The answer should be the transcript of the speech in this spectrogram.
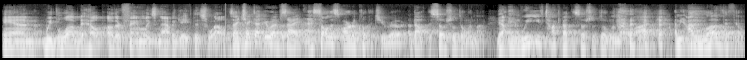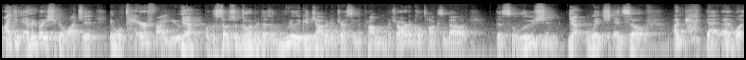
And we'd love to help other families navigate this well. So I checked out your website and I saw this article that you wrote about the social dilemma. Yeah. And we've talked about the social dilemma a lot. I mean, I love the film. I think everybody should go watch it. It will terrify you. Yeah. Well, the social dilemma does a really good job at addressing the problem, but your article talks about the solution. Yeah. Which and so unpack that. Uh, what,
